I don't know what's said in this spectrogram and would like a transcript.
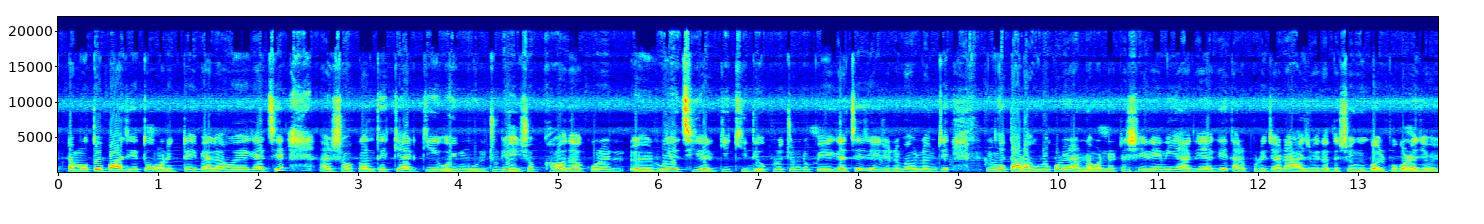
একটা মতো বাজে, তো অনেকটাই বেলা হয়ে গেছে। আর সকাল থেকে আর কি ওই মুড়ি টুড়ি এইসব খাওয়া দাওয়া করে রয়েছি আর কি। খিদেও প্রচণ্ড পেয়ে গেছে। সেই জন্য ভাবলাম যে তাড়াহুড়ো করে রান্নাবান্নাটা সেরে নিই আগে আগে। তারপরে যারা আসবে তাদের সঙ্গে গল্প করা যাবে,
